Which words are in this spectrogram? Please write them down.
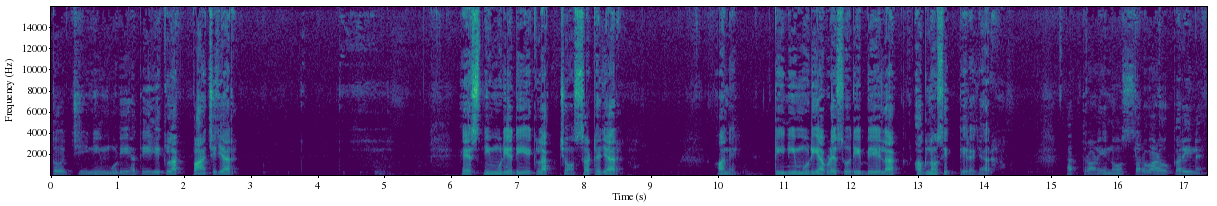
તો જીની મૂડી હતી એક લાખ પાંચ હજાર. એસની મૂડી હતી એક લાખ ચોસઠ હજાર. અને ટીની મૂડી આપણે શોધી બે લાખ ઓગણસિત્તેર હજાર. આ ત્રણેયનો સરવાળો કરીને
